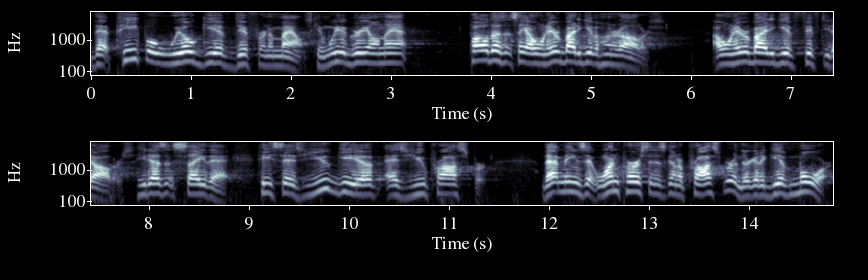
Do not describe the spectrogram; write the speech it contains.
that people will give different amounts. Can we agree on that? Paul doesn't say, I want everybody to give $100. I want everybody to give $50. He doesn't say that. He says, You give as you prosper. That means that one person is going to prosper and they're going to give more.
